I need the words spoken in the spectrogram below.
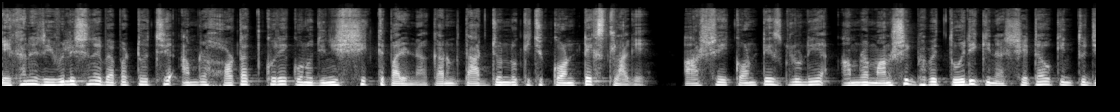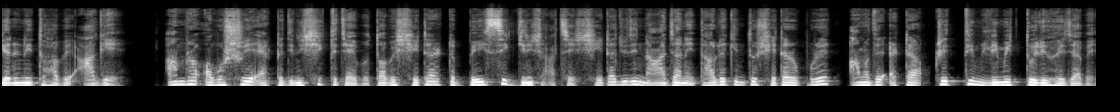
এখানে রিভলিউশনের ব্যাপারটা হচ্ছে আমরা হঠাৎ করে কোনো জিনিস শিখতে পারি না, কারণ তার জন্য কিছু কনটেক্সট লাগে। আর সেই কনটেক্সটগুলো নিয়ে আমরা মানসিকভাবে তৈরি কিনা সেটাও কিন্তু জেনে নিতে হবে আগে। আমরা অবশ্যই একটা জিনিস শিখতে চাইব, তবে সেটার একটা বেসিক জিনিস আছে। সেটা যদি না জানি, তাহলে কিন্তু সেটার উপরে আমাদের একটা কৃত্রিম লিমিট তৈরি হয়ে যাবে।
